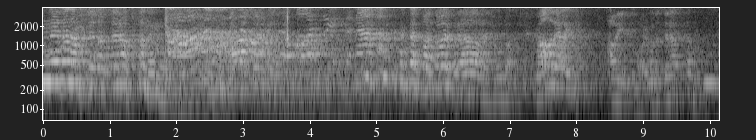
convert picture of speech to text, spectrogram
Ne da nam se da se rastanemo. Pa to je prava ljubav. Hvala, devojke, ali moramo da se rastanemo.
